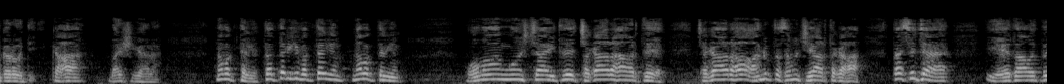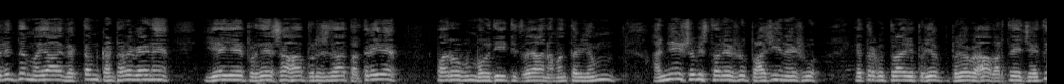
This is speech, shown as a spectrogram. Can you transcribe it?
करोति। कः? भाष्यकारः। न वक्तव्यं तत्तर्हि वक्तव्यं न वक्तव्यम्। ओमाङ्गोश्च इति चकारः वर्तते चकारः अनुक्तसमुच्चयार्थकः। तस्य च एतावत्पर्यन्तं मया व्यक्तं कण्ठरवेण, ये ये प्रदेशाः पुरुषाः तत्रैव पारोपं भवति इति त्वया न मन्तव्यम् अन्येषु अपि स्थलेषु, प्राचीनेषु यत्र कुत्रापि प्रयोग, प्रयोगः वर्तते चेत्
